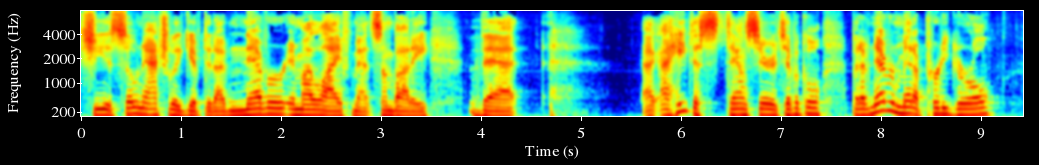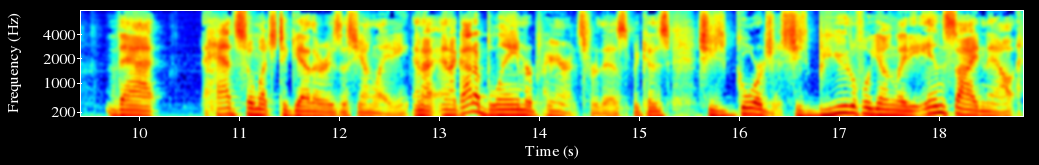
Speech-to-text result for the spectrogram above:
She is so naturally gifted. I've never in my life met somebody that I, I hate to sound stereotypical, but I've never met a pretty girl that had so much together as this young lady. And I and I gotta blame her parents for this because she's gorgeous. She's beautiful young lady inside and out.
